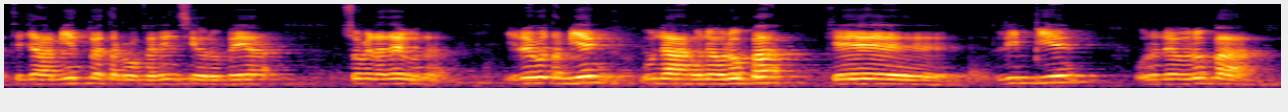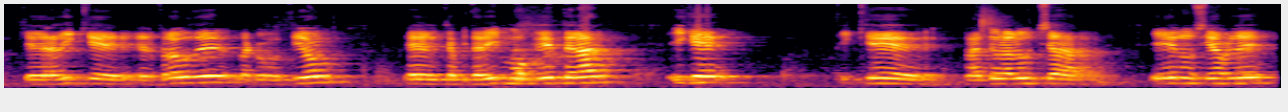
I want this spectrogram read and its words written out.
este llamamiento a esta conferencia europea sobre la deuda. Y luego también una Europa que limpie, una Europa que erradique el fraude, la corrupción el capitalismo clientelar y que, y que plantea una lucha irrenunciable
